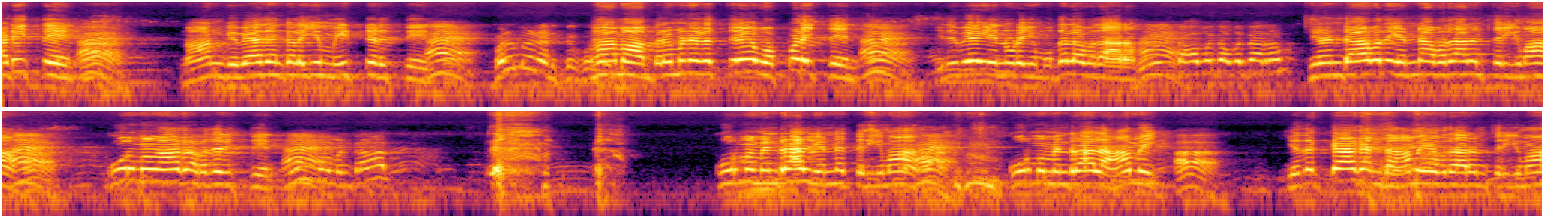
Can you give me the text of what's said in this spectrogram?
மடித்தேன். நான்கு வேதங்களையும் மீட்டெடுத்தேன். ஆமா பிரம்மனிடத்திலே ஒப்படைத்தேன். இதுவே என்னுடைய முதல் அவதாரம். இரண்டாவது அவதாரம்? இரண்டாவது என்ன அவதாரம் தெரியுமா? கூர்மமாக அவதரித்தேன். கூர்மம் என்றால் என்ன தெரியுமா? கூர்மம் என்றால் ஆமை. எதற்காக அந்த ஆமை அவதாரம் தெரியுமா?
